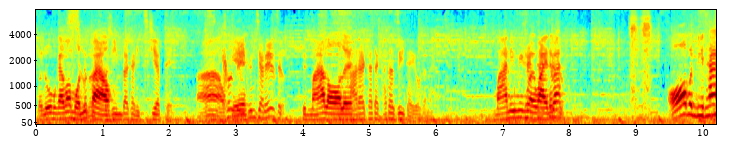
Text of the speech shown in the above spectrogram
ไม่รู้เหมือนกันว่าหมดหรือเปล่าอ่าโอเคขึ้นม้ารอเลยม้านี่วิ่งไวๆได้ไหมอ๋อ มันมีท่า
